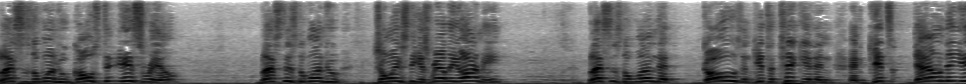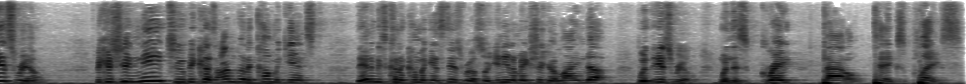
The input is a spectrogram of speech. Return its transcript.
Blessed is the one who goes to Israel. Blessed is the one who joins the Israeli army. Blessed is the one that goes and gets a ticket and, and gets down to Israel because you need to, because I'm going to come against, the enemy's going to come against Israel. So you need to make sure you're lined up with Israel when this great battle takes place.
